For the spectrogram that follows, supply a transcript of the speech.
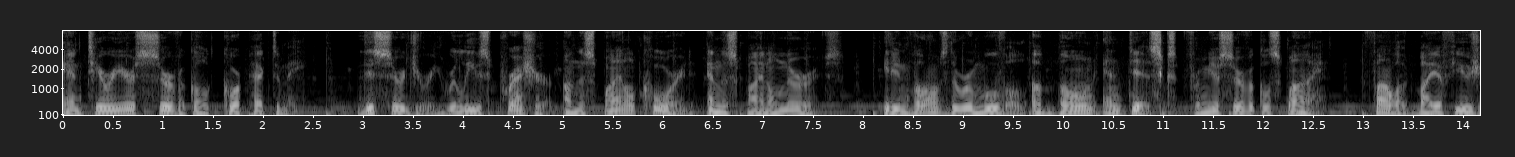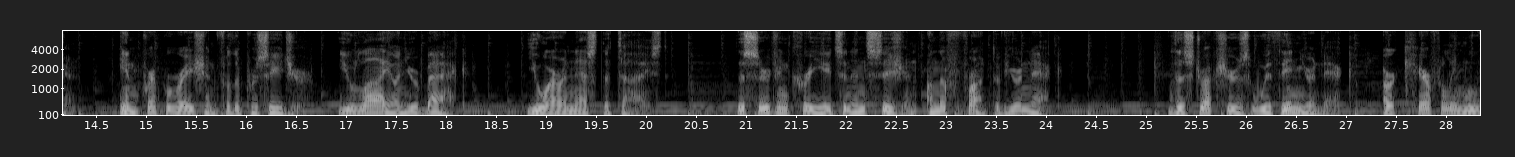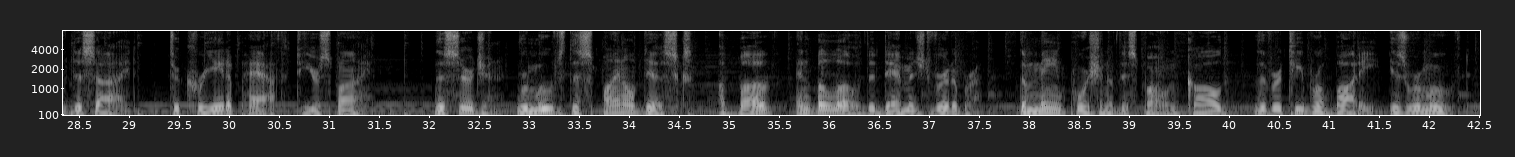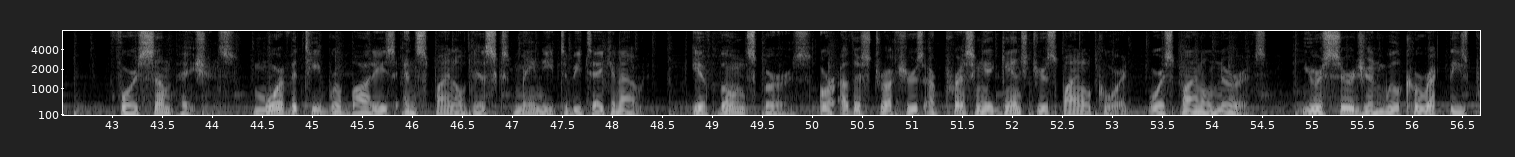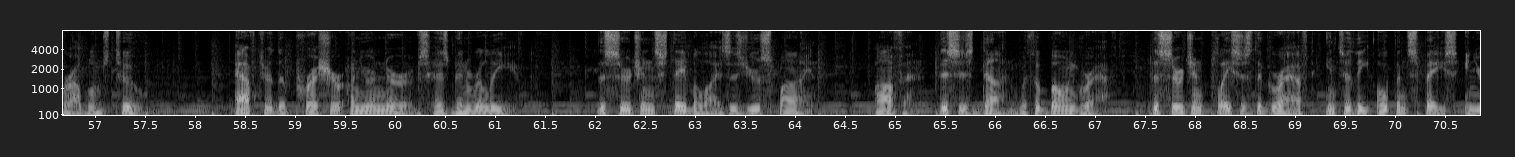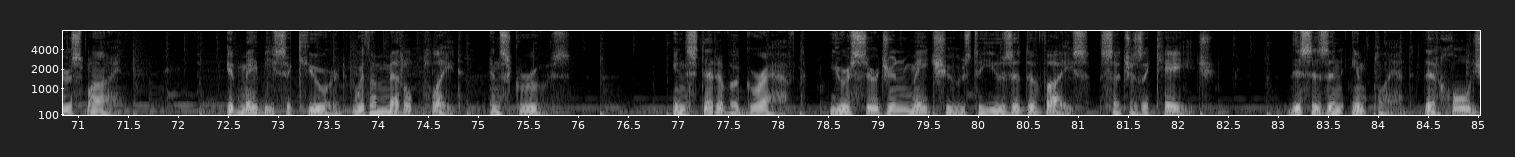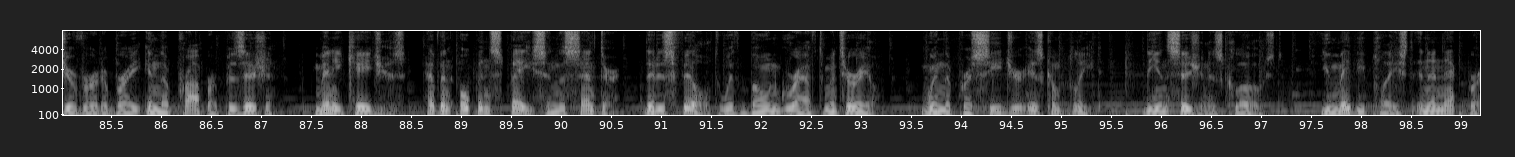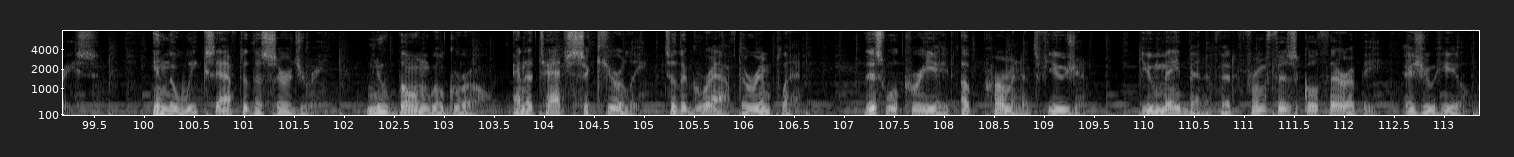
Anterior cervical corpectomy. This surgery relieves pressure on the spinal cord and the spinal nerves. It involves the removal of bone and discs from your cervical spine, followed by a fusion. In preparation for the procedure, you lie on your back. You are anesthetized. The surgeon creates an incision on the front of your neck. The structures within your neck are carefully moved aside to create a path to your spine. The surgeon removes the spinal discs above and below the damaged vertebra. The main portion of this bone, called the vertebral body, is removed. For some patients, more vertebral bodies and spinal discs may need to be taken out. If bone spurs or other structures are pressing against your spinal cord or spinal nerves, your surgeon will correct these problems too. After the pressure on your nerves has been relieved, the surgeon stabilizes your spine. Often, this is done with a bone graft. The surgeon places the graft into the open space in your spine. It may be secured with a metal plate and screws. Instead of a graft, your surgeon may choose to use a device such as a cage. This is an implant that holds your vertebrae in the proper position. Many cages have an open space in the center that is filled with bone graft material. When the procedure is complete, the incision is closed. You may be placed in a neck brace. In the weeks after the surgery, new bone will grow and attach securely to the graft or implant. This will create a permanent fusion. You may benefit from physical therapy as you heal.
